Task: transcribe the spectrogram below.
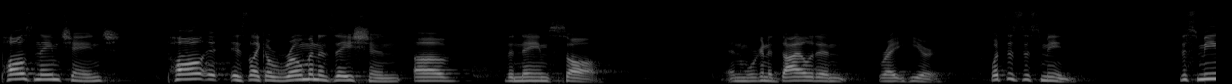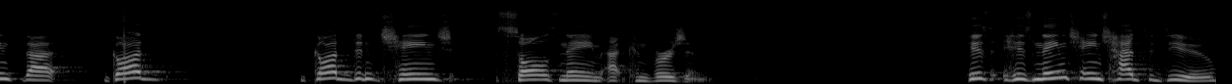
Paul's name change, Paul is like a romanization of the name Saul. And we're going to dial it in right here. What does this mean? This means that God God didn't change Saul's name at conversion. His, his name change had to do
